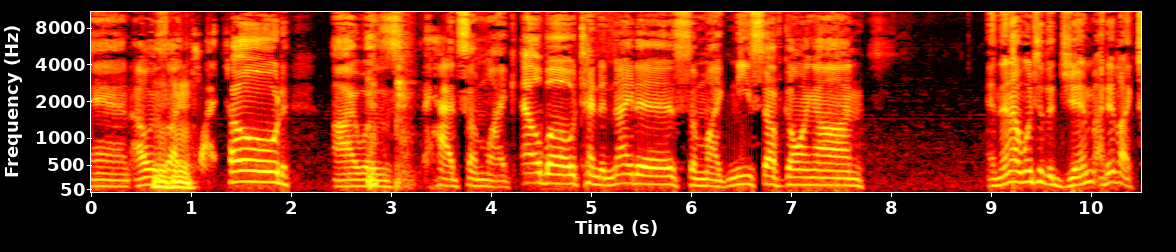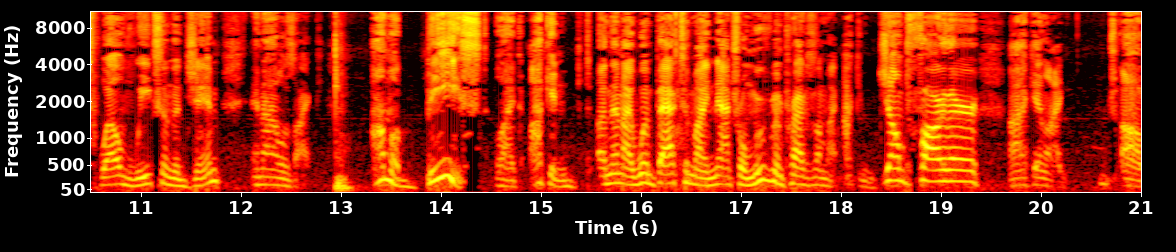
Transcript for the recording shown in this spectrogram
And I was like mm-hmm. plateaued. I was had some like elbow tendonitis, some like knee stuff going on. And then I went to the gym. I did like 12 weeks in the gym and I was like, I'm a beast. Like I can and then I went back to my natural movement practice. I'm like, I can jump farther. I can like uh,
